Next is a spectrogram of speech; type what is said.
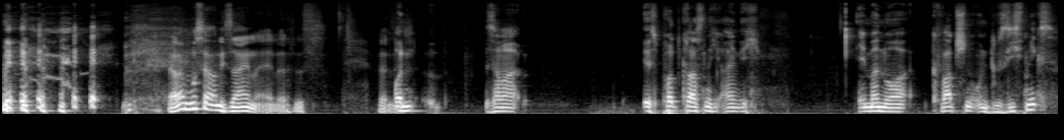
ja, muss ja auch nicht sein, ey. Das ist. ich. Und äh, sag mal, ist Podcast nicht eigentlich immer nur quatschen und du siehst nichts?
